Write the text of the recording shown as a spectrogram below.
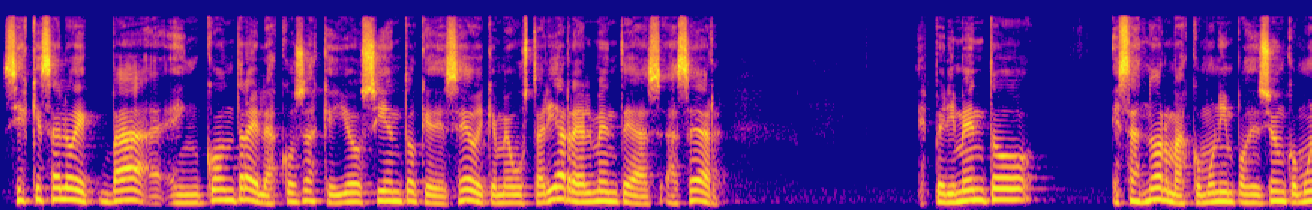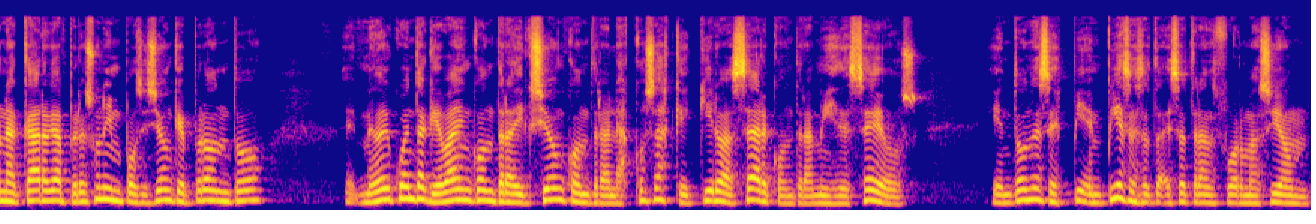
Si es que es algo que va en contra de las cosas que yo siento que deseo y que me gustaría realmente hacer. Experimento esas normas como una imposición, como una carga, pero es una imposición que pronto eh, me doy cuenta que va en contradicción contra las cosas que quiero hacer, contra mis deseos. Y entonces empieza esa, transformación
